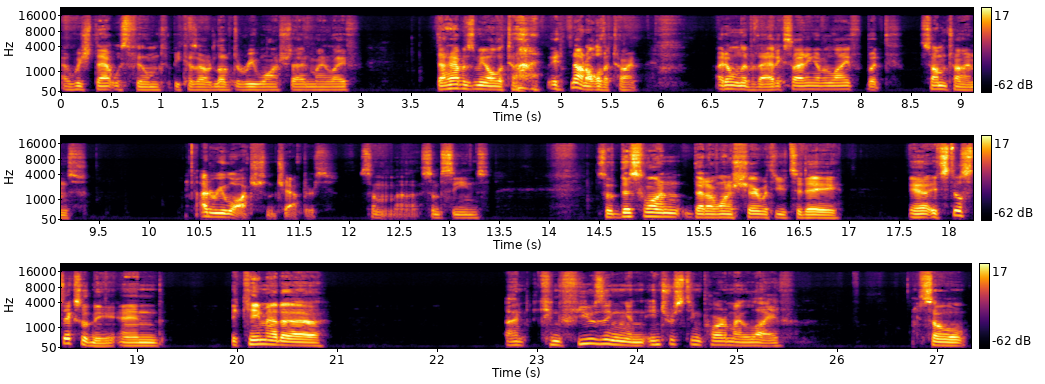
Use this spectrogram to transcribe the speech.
I wish that was filmed because I would love to rewatch that in my life. That happens to me all the time. Not all the time. I don't live that exciting of a life, but sometimes I'd rewatch some chapters, some uh, some scenes. So this one that I want to share with you today, it still sticks with me, and it came at a a confusing and interesting part of my life. So,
